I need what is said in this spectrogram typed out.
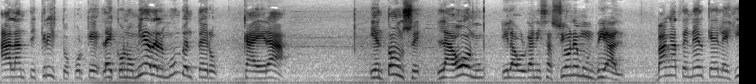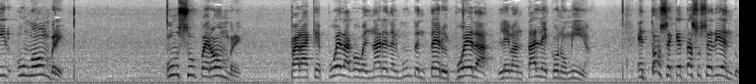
al anticristo, porque la economía del mundo entero caerá. Y entonces la ONU y las organizaciones mundiales van a tener que elegir un hombre, un superhombre, para que pueda gobernar en el mundo entero y pueda levantar la economía. Entonces, ¿qué está sucediendo?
